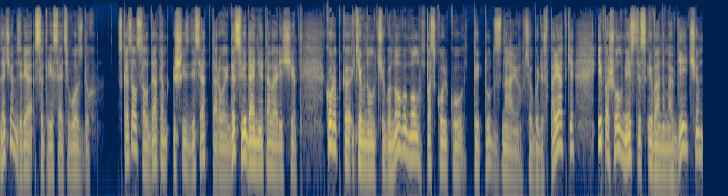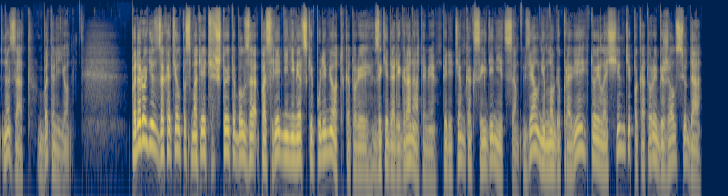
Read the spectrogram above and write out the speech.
Зачем зря сотрясать воздух? сказал солдатам из 62-й. До свидания, товарищи. Коротко кивнул Чугунову, мол, поскольку ты тут, знаю, все будет в порядке, и пошел вместе с Иваном Авдеевичем назад в батальон. По дороге захотел посмотреть, что это был за последний немецкий пулемет, который закидали гранатами перед тем, как соединиться. Взял немного правей той лощинки, по которой бежал сюда,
